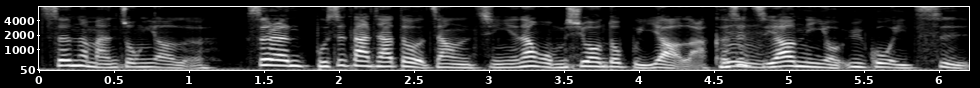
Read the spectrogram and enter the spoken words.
真的蛮重要的。虽然不是大家都有这样的经验，但我们希望都不要啦。可是只要你有遇过一次，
